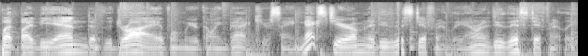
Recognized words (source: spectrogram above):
But by the end of the drive, when we were going back, you're saying, next year I'm going to do this differently. I'm going to do this differently.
